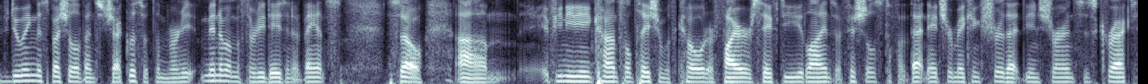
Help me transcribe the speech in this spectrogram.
doing the special events checklist with the minimum of 30 days in advance. So, um, if you need any consultation with code or fire safety lines, officials, stuff of that nature, making sure that the insurance is correct,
